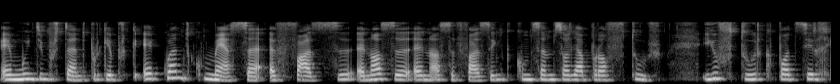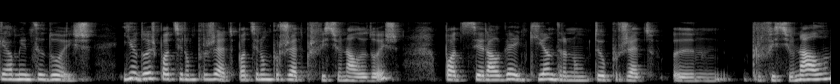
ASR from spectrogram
é muito importante, porquê? Porque é quando começa a fase, a nossa, a nossa fase em que começamos a olhar para o futuro. E o futuro que pode ser realmente a dois. E a dois pode ser um projeto, pode ser um projeto profissional a dois, pode ser alguém que entra no teu projeto um, profissional,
